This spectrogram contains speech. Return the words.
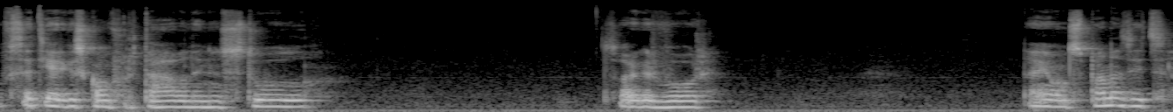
Of zet je ergens comfortabel in een stoel. Zorg ervoor dat je ontspannen zit,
